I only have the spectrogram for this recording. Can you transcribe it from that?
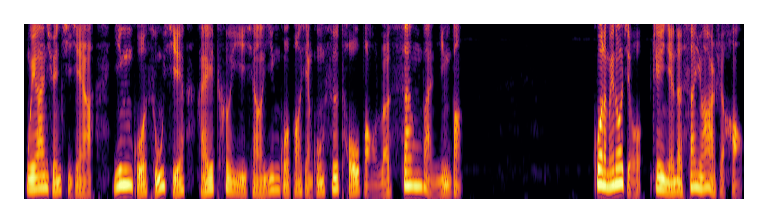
为安全起见啊，英国足协还特意向英国保险公司投保了三万英镑。过了没多久，这一年的三月二十号，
